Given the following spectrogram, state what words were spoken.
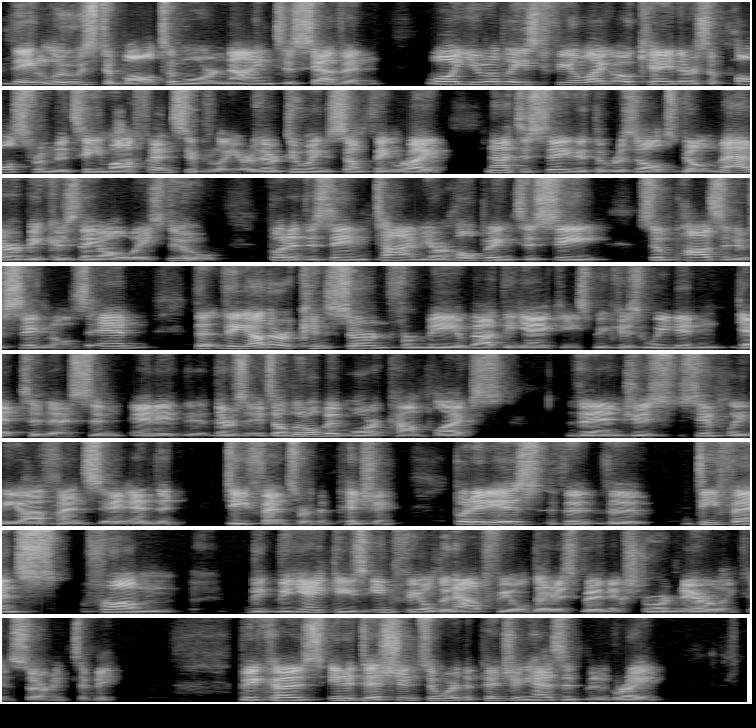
they lose to Baltimore nine to seven. Well, you at least feel like, okay, there's a pulse from the team offensively, or they're doing something right. Not to say that the results don't matter because they always do, but at the same time, you're hoping to see some positive signals. And the, the other concern for me about the Yankees, because we didn't get to this, and, and it, there's it's a little bit more complex than just simply the offense and the defense or the pitching, but it is the the defense from the, the Yankees infield and outfield that has been extraordinarily concerning to me. Because in addition to where the pitching hasn't been great,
